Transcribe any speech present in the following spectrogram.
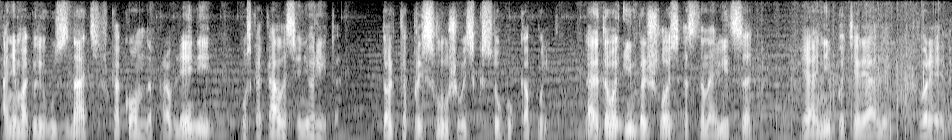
Они могли узнать, в каком направлении ускакала сеньорита только прислушиваясь к стуку копыт. Для этого им пришлось остановиться, и они потеряли время.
